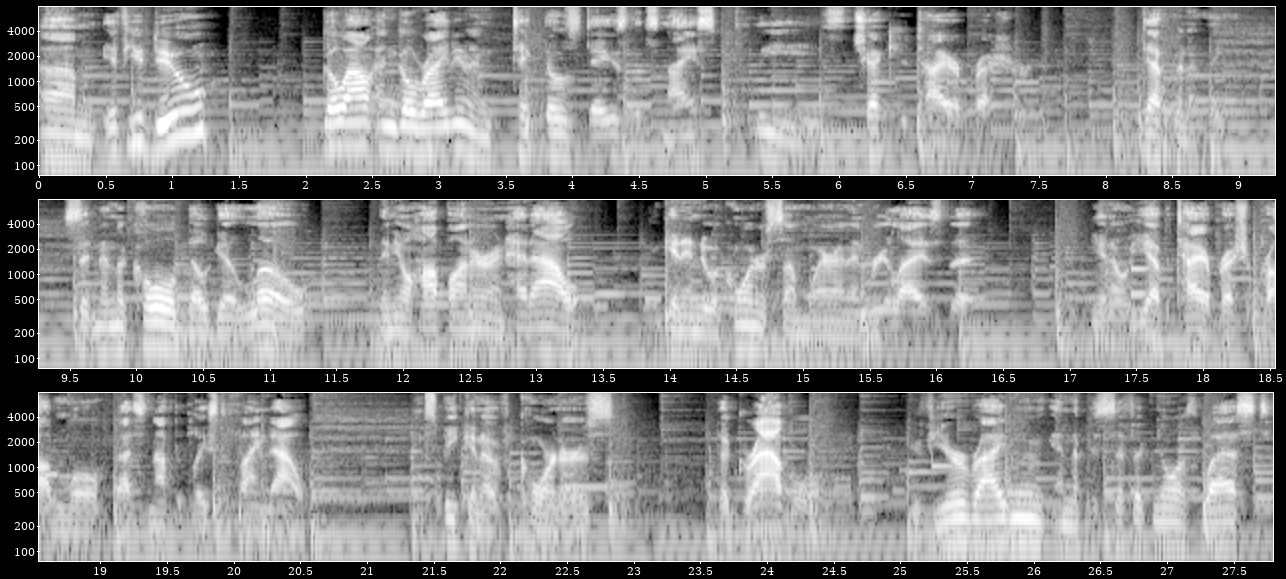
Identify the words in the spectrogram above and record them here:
Um, if you do go out and go riding and take those days that's nice, please check your tire pressure. Definitely. Sitting in the cold, they'll get low. Then you'll hop on her and head out, get into a corner somewhere, and then realize that you know, you have a tire pressure problem, well, that's not the place to find out. And speaking of corners, the gravel. If you're riding in the Pacific Northwest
